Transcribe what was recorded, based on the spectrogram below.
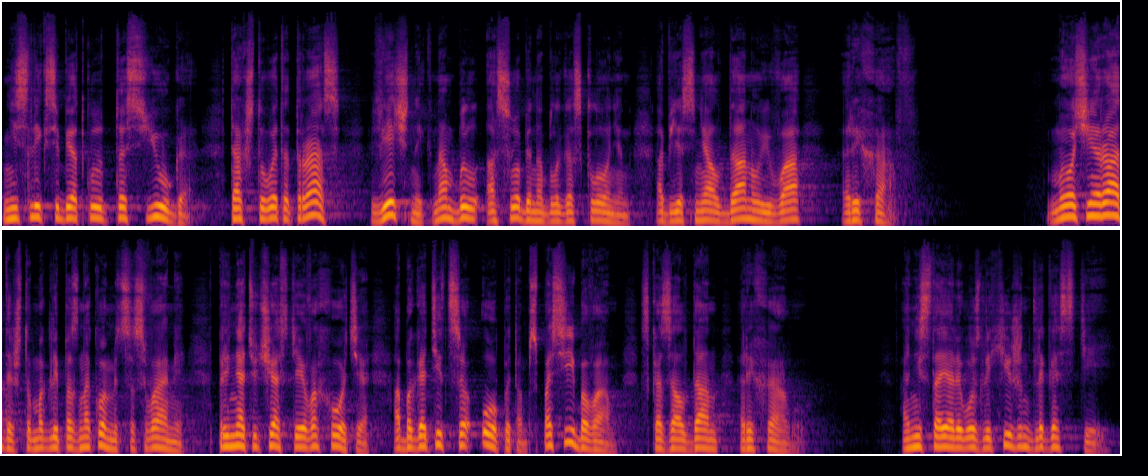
несли к себе откуда-то с юга, так что в этот раз – Вечный к нам был особенно благосклонен, объяснял Дану Ива Рехав. «Мы очень рады, что могли познакомиться с вами, принять участие в охоте, обогатиться опытом. Спасибо вам», — сказал Дан Рехаву. Они стояли возле хижин для гостей.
